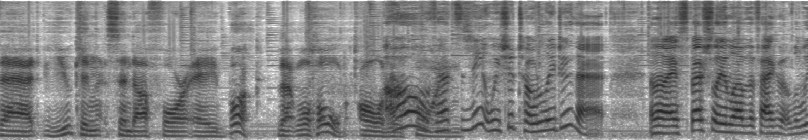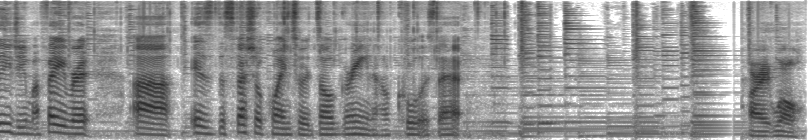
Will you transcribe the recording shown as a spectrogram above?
that you can send off for a book that will hold all of your Oh, coins. that's neat. We should totally do that. And then I especially love the fact that Luigi, my favorite, uh, is the special coin, so it's all green. How cool is that? All right, well,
